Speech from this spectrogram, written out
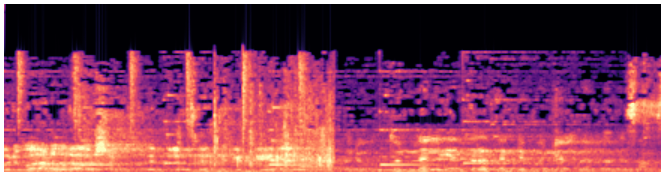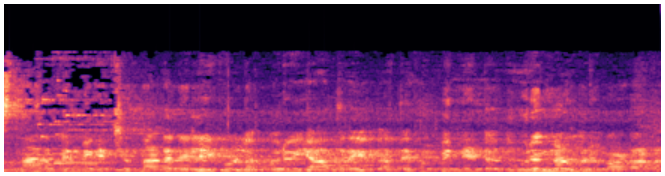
ഒരുപാട് പ്രാവശ്യം ഒരു തുന്നൽ യന്ത്രത്തിന്റെ മുന്നിൽ നിന്നത് സംസ്ഥാനത്തെ മികച്ച നടനിലേക്കുള്ള ഒരു യാത്രയിൽ അദ്ദേഹം പിന്നിട്ട ദൂരങ്ങൾ ഒരുപാടാണ്.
